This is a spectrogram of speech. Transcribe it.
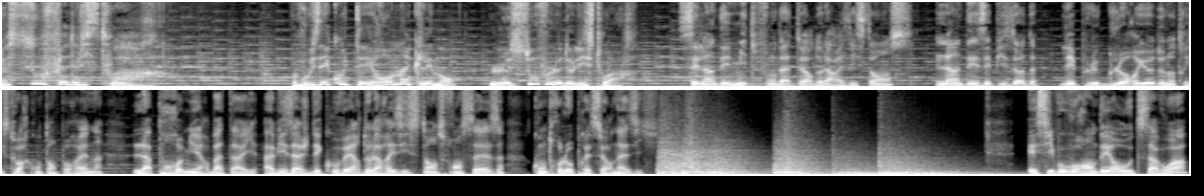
Le souffle de l'histoire. Vous écoutez Romain Clément, Le souffle de l'histoire. C'est l'un des mythes fondateurs de la résistance, l'un des épisodes les plus glorieux de notre histoire contemporaine, la première bataille à visage découvert de la résistance française contre l'oppresseur nazi. Et si vous vous rendez en Haute-Savoie,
